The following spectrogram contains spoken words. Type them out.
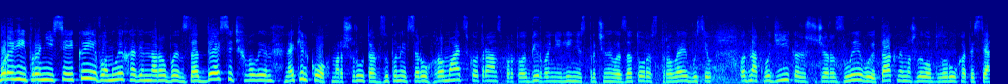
Боровій пронісся і Києвом. Лиха він наробив за 10 хвилин. На кількох маршрутах зупинився рух громадського транспорту. Обірвані лінії спричинили затори з тролейбусів. Однак водії кажуть, що через зливу і так неможливо було рухатися.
